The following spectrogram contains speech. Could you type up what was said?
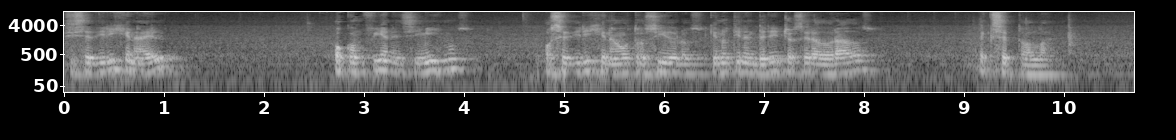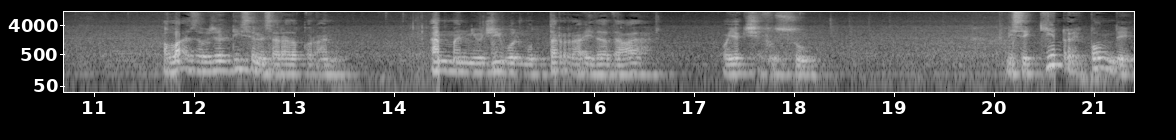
si se dirigen a Él o confían en sí mismos o se dirigen a otros ídolos que no tienen derecho a ser adorados excepto Allah. Allah Azza wa Jal dice en el Sagrado Corán: "Amman yujibu al-muttarra idha yakshifu as-su." Dice, ¿quién responde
